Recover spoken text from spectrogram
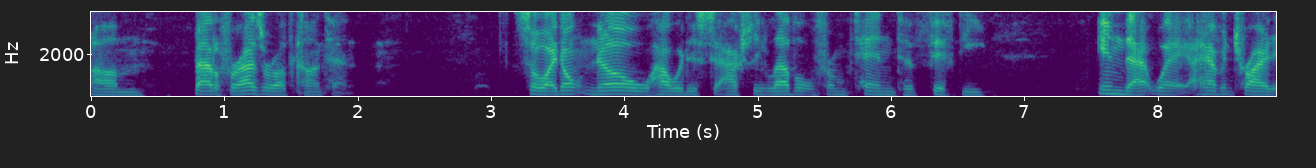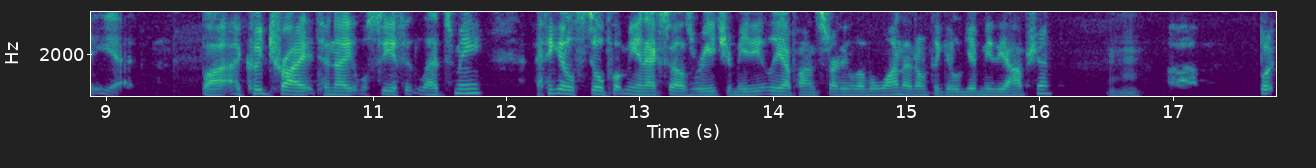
um, Battle for Azeroth content. So I don't know how it is to actually level from 10 to 50 in that way. I haven't tried it yet, but I could try it tonight. We'll see if it lets me. I think it'll still put me in Exile's Reach immediately upon starting level one. I don't think it'll give me the option. Mm-hmm. Uh, but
